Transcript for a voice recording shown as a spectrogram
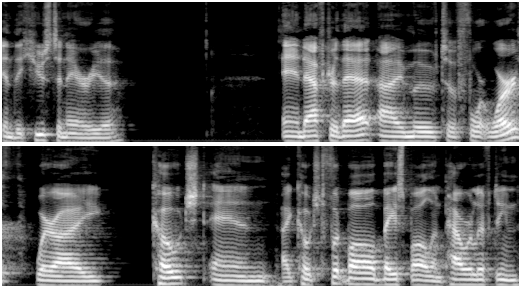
in the Houston area. And after that, I moved to Fort Worth, where I coached and I coached football, baseball, and powerlifting. And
